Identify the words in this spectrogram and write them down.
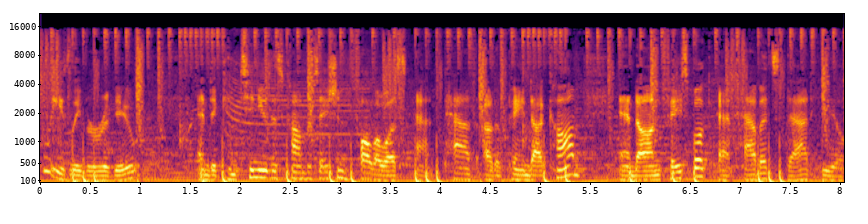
please leave a review. And to continue this conversation, follow us at pathoutofpain.com and on Facebook at Habits That Heal.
